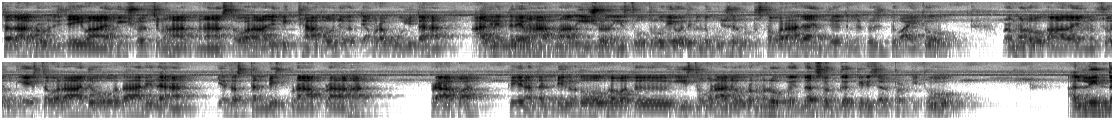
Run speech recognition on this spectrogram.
ತದಾ ಪ್ರಭೃತಿ ಪ್ರವೃತ್ತಿ ಈಶ್ವರಸ್ಯ ಮಹಾತ್ಮನಃ ಸ್ತವರಾಜ ಖ್ಯಾತೋ ಜಗತ್ಯಮರ ಜಗತ್ಯಮರಪೂಜಿತ ಆಗಿನಿಂದಲೇ ಮಹಾತ್ಮನಾದ ಈಶ್ವರನ ಈ ಸ್ತೋತ್ರವು ದೇವತೆಗಳಿಂದ ಪೂಜಿಸಲ್ಪಟ್ಟು ಸ್ತವರಾಜ ಎಂದು ಜಗತ್ತಿನಲ್ಲಿ ಪ್ರಸಿದ್ಧವಾಯಿತು ಬ್ರಹ್ಮಲೋಕಾದಯಂ ಸ್ವರ್ಗೇ ಸ್ತವರಾಜೋ ಅವತಾರಿದ ಯತಸ್ತಂಡಿ ಪ್ರಾಪ್ರಾಹ ಪ್ರಾಪ ತೇನ ತಂಡೀಕೃತೋಭವತ್ ಈ ಸ್ತವರಾಜವು ಬ್ರಹ್ಮಲೋಕದಿಂದ ಸ್ವರ್ಗಕ್ಕಿಳಿಸಲ್ಪಟ್ಟಿತು. ಅಲ್ಲಿಂದ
